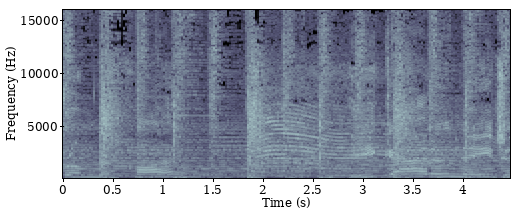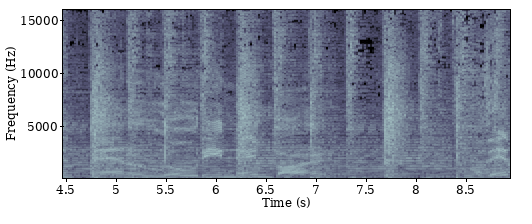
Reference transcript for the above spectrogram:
from the heart. He got an agent and a roadie named Bart. They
